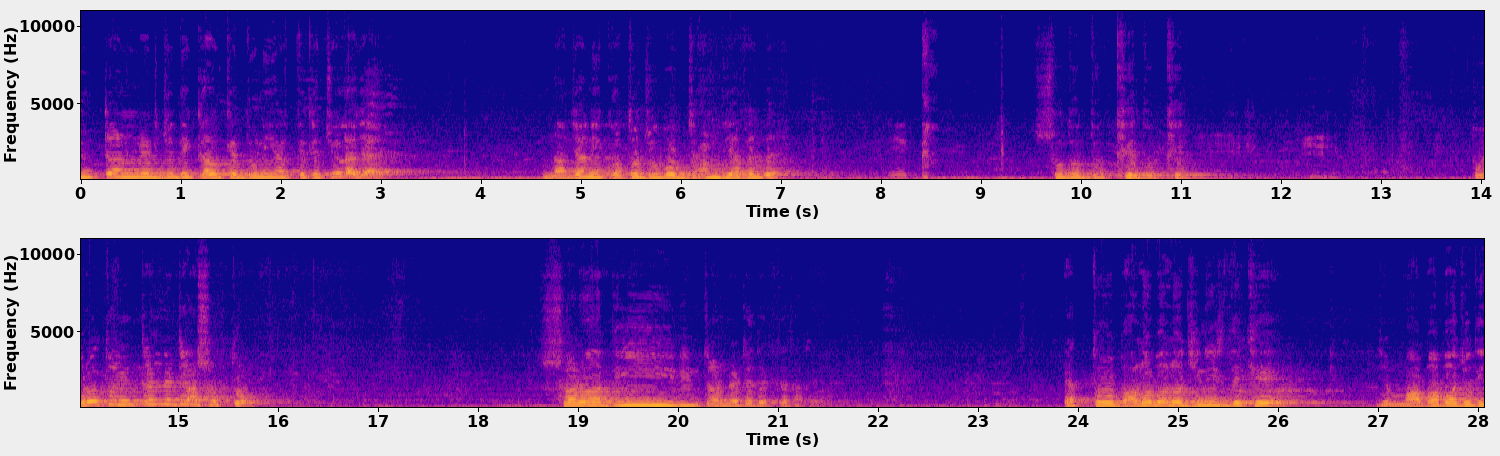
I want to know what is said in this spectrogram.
ইন্টারনেট যদি কালকে দুনিয়ার থেকে চলে যায় না জানি কত যুবক জান দিয়া ফেলবে। শুধু দুঃখে দুঃখে। তোরা তো ইন্টারনেটে আসক্ত। সারাদিন ইন্টারনেটে দেখতে থাকে। এত ভালো ভালো জিনিস দেখে যে মা বাবা যদি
